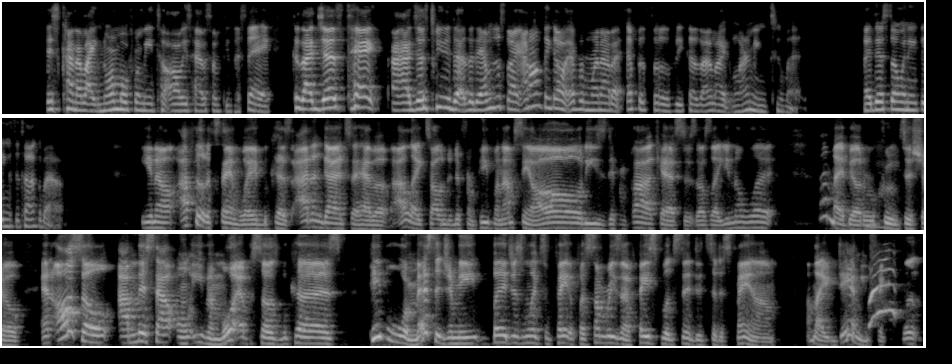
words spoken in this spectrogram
it's kind of like normal for me to always have something to say. Because i just tech i just tweeted the other day. I'm just like i don't think i'll ever run out of episodes because i like learning too much like there's so many things to talk about you know, I feel the same way because I didn't got into have a I like talking to different people and I'm seeing all these different podcasters. I was like, you know what? I might be able to recruit them to the show. And also I missed out on even more episodes because people were messaging me, but it just went to for some reason Facebook sent it to the spam. I'm like, damn you Facebook.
